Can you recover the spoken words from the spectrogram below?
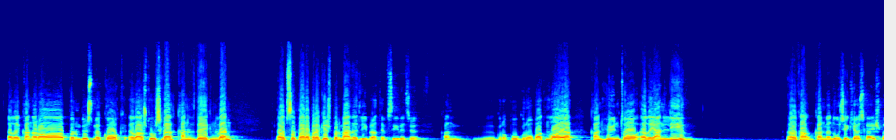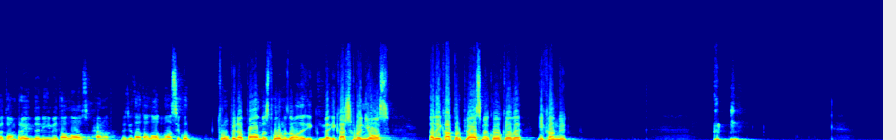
edhe kanë ra përmbys me kokë edhe ashtu që kanë vdek në vend. Edhe pse paraprakisht përmendet n'libra të tefsirit që kanë gropu gropa t'mdhaja, kanë hy në to edhe janë lidhë. Edhe kanë, kanë mendu që kjo çka i shpeton prej dënimit të Allahut subhanahu wa taala. Megjithatë Allahu domethënë sikur trupin e palmës të hurmës domethënë i, i ka çrrënjos edhe i ka përplas me kokë edhe i ka mbytë.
